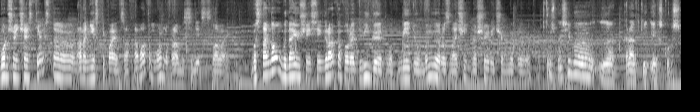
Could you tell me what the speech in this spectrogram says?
большая часть текста, она не скипается автоматом, можно, правда, сидеть со словариком. В остальном, выдающаяся игра, которая двигает вот медиум игр значительно шире, чем мы привыкли. Что ж, спасибо за краткий экскурс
